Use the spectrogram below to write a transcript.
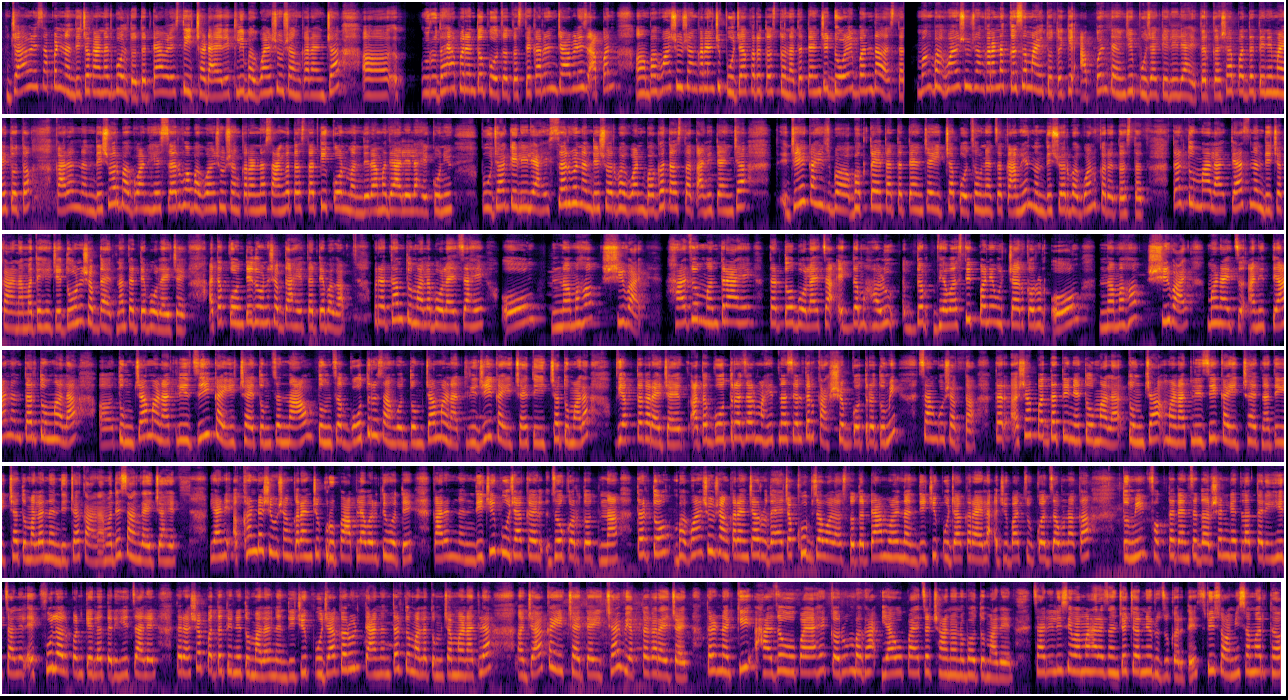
ज्या वेळेस आपण नंदीच्या कानात बोलतो तर त्यावेळेस ती इच्छा डायरेक्टली भगवान शिवशंकरांच्या हृदयापर्यंत पोचत असते. कारण ज्यावेळेस आपण भगवान शिवशंकरांची पूजा करत असतो ना तर त्यांचे डोळे बंद असतात. मग भगवान शिवशंकरांना कसं माहीत होतं की आपण त्यांची पूजा केलेली आहे? तर कशा पद्धतीने माहीत होतं? कारण नंदेश्वर भगवान हे सर्व भगवान शिवशंकरांना सांगत असतात की कोण मंदिरामध्ये आलेलं आहे कोणी पूजा केलेली आहे. सर्व नंदेश्वर भगवान बघत असतात आणि त्यांच्या जे काही ब भक्त येतात तर त्यांच्या इच्छा पोचवण्याचं काम हे नंदेश्वर भगवान करत असतात. तर तुम्हाला त्याच नंदीच्या कारणामध्ये हे जे दोन शब्द आहेत ना तर ते बोलायचे आहे. आता कोणते दोन शब्द आहेत तर ते बघा. प्रथम तुम्हाला बोलायचं आहे ओम नमः शिवाय. हा जो मंत्र आहे तर तो बोलायचा एकदम हळू एकदम व्यवस्थितपणे उच्चार करून ओम नमः शिवाय म्हणायचं. आणि त्यानंतर तुम्हाला तुमच्या मनातली जी काही इच्छा आहे तुमचं नाव तुमचं गोत्र सांगून तुमच्या मनातली जी काही इच्छा आहे ती इच्छा तुम्हाला व्यक्त करायची आहे. आता गोत्र जर माहीत नसेल तर काश्यप गोत्र तुम्ही सांगू शकता. तर अशा पद्धतीने तुम्हाला तुमच्या मनातली जी काही इच्छा आहेत ना ती इच्छा तुम्हाला नंदीच्या स्थानामध्ये सांगायचे आहे. याने अखंड शिवशंकरांची कृपा आपल्यावरती होते. कारण नंदीची पूजा कर जो करतो ना तर तो भगवान शिवशंकरांच्या हृदयाच्या खूप जवळ असतो. तर त्यामुळे नंदीची पूजा करायला अजिबात चुकत जाऊ नका. तुम्ही फक्त त्यांचं दर्शन घेतलं तरीही चालेल एक फूल अर्पण केलं तरीही चालेल. तर अशा पद्धतीने तुम्हाला नंदीची पूजा करून त्यानंतर तुम्हाला तुमच्या मनातल्या ज्या काही इच्छा आहेत त्या इच्छा व्यक्त करायच्या आहेत. तर नक्की हा जो उपाय आहे करून बघा. या उपायाचा छान अनुभव तुम्हाला येईल. चालेली सेवा महाराजांच्या चरणी रुजू करते. श्री स्वामी समर्थ.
